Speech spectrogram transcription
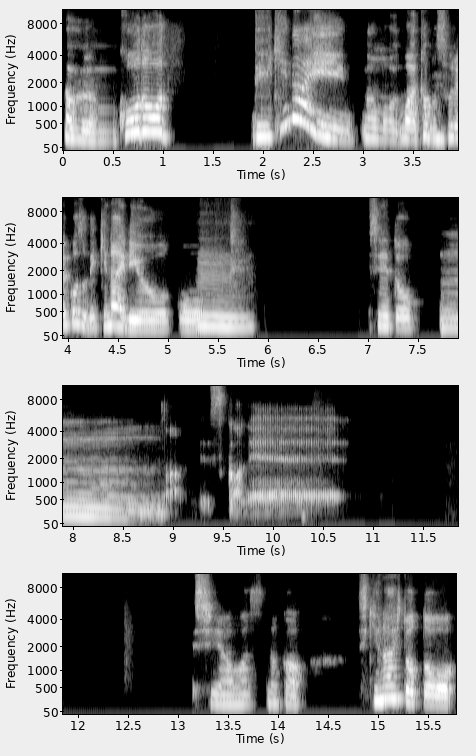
多分行動できないのも、まあ多分それこそできない理由をこう、うん。正当、うーん、なんですかね。幸せ、なんか、好きな人と好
